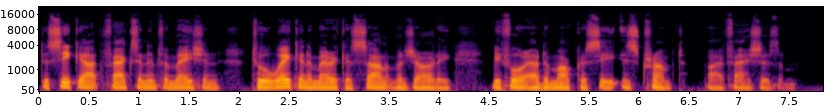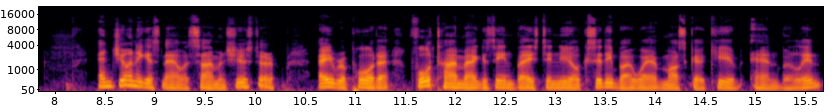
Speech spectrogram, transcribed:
to seek out facts and information to awaken America's silent majority before our democracy is trumped by fascism. And joining us now is Simon Shuster, a reporter for Time magazine based in New York City by way of Moscow, Kiev, and Berlin.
